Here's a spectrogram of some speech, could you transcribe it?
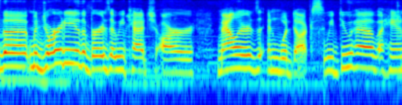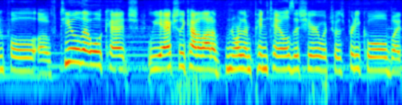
The majority of the birds that we catch are mallards and wood ducks. We do have a handful of teal that we'll catch. We actually caught a lot of northern pintails this year, which was pretty cool, but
